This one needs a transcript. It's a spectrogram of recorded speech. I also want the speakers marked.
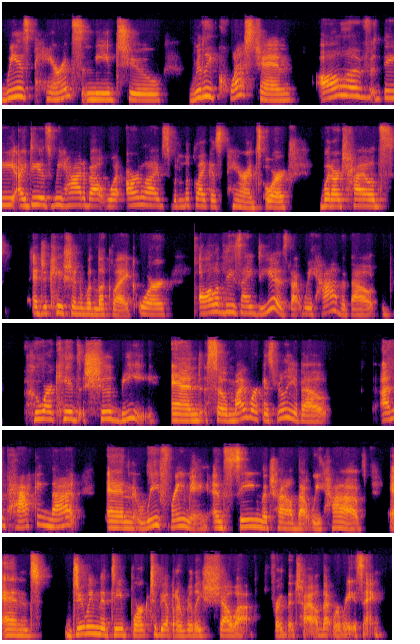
Speaker 1: we as parents need to really question all of the ideas we had about what our lives would look like as parents or what our child's education would look like or all of these ideas that we have about who our kids should be. And so my work is really about unpacking that and reframing and seeing the child that we have and doing the deep work to be able to really show up for the child that we're raising.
